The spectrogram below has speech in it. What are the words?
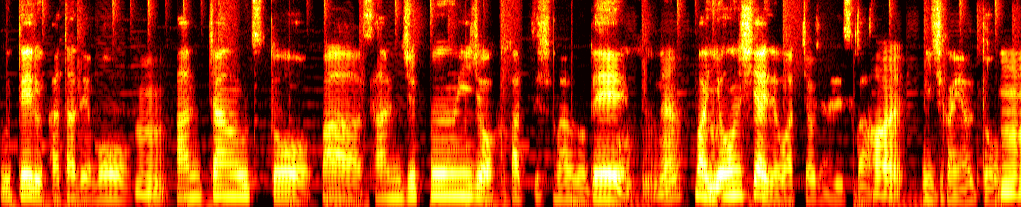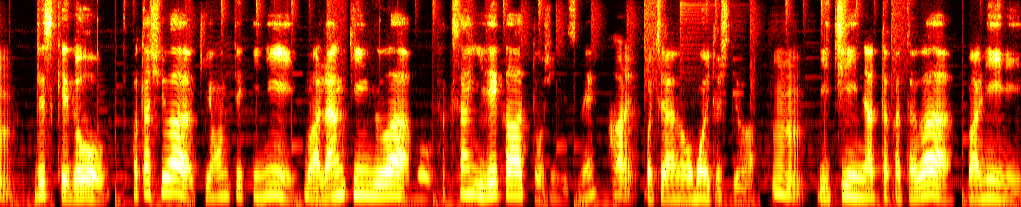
打てる方でも、うん。半チャン打つと、まあ30分以上かかってしまうのでそう、ですよね。まあうん4試合で終わっちゃうじゃないですか。はい。2時間やると。うん。ですけど、私は基本的に、まあランキングはもうたくさん入れ替わってほしいんですね。はい。こちらの思いとしては。うん。1位になった方が、まあ、2位に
